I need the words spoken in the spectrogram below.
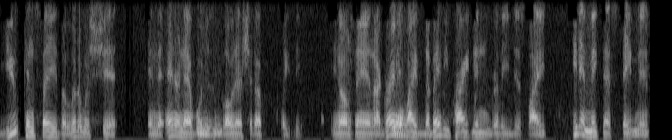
you can say the littlest shit, and the internet will mm-hmm. just blow that shit up completely. You know what I'm saying? Now, granted, yeah. like DaBaby probably didn't really just like he didn't make that statement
